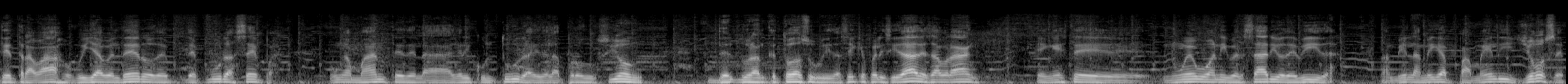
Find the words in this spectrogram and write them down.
de trabajo, villaverdero de, pura cepa, un amante de la agricultura y de la producción durante toda su vida. Así que felicidades, Abraham, en este nuevo aniversario de vida. También la amiga Pameli Joseph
